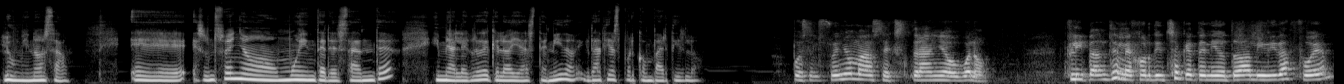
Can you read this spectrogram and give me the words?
luminosa. Eh, es un sueño muy interesante y me alegro de que lo hayas tenido. Gracias por compartirlo. Pues el sueño más extraño, bueno, flipante, mejor dicho, que he tenido toda mi vida fue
